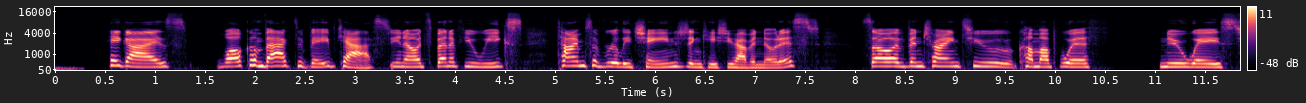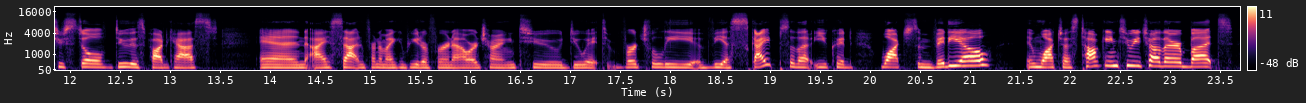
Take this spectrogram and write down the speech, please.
Hey guys, welcome back to Babecast. You know, it's been a few weeks. Times have really changed in case you haven't noticed. So I've been trying to come up with new ways to still do this podcast. And I sat in front of my computer for an hour trying to do it virtually via Skype so that you could watch some video and watch us talking to each other. But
